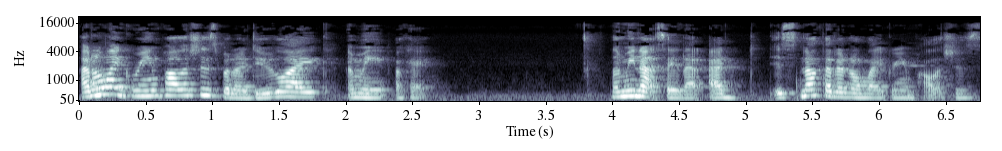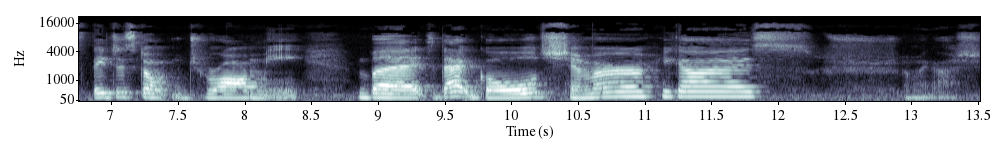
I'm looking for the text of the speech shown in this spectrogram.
I don't like green polishes, but I do like, I mean, okay. Let me not say that. I, it's not that I don't like green polishes. They just don't draw me. But that gold shimmer, you guys, oh my gosh.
